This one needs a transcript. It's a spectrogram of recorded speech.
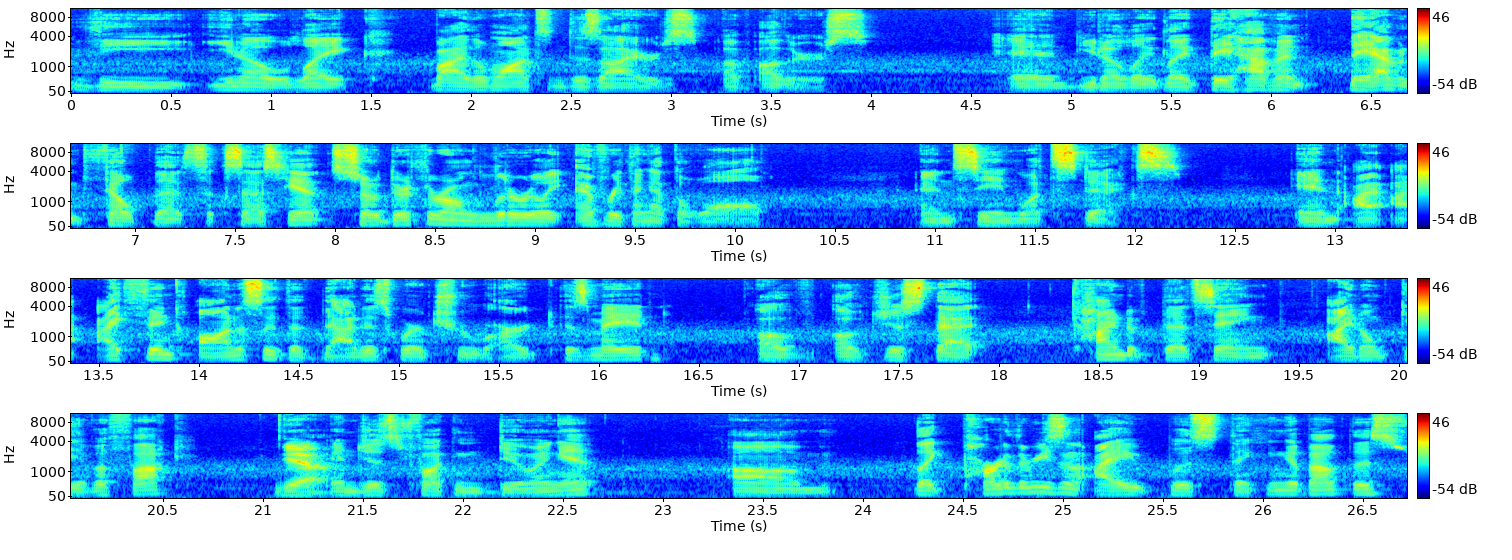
the you know like by the wants and desires of others and you know like like they haven't they haven't felt that success yet so they're throwing literally everything at the wall and seeing what sticks. And I, I I think honestly that that is where true art is made of of just that kind of that saying I don't give a fuck yeah, and just fucking doing it. Um, like part of the reason I was thinking about this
